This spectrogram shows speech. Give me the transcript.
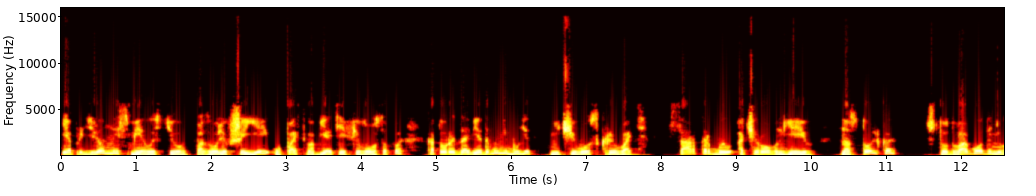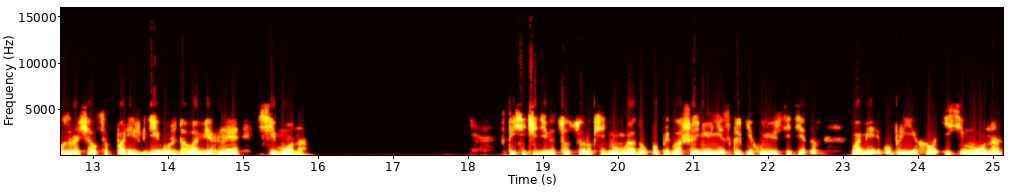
и определенной смелостью, позволившей ей упасть в объятия философа, который заведомо не будет ничего скрывать. Сартер был очарован ею настолько, что два года не возвращался в Париж, где его ждала верная Симона. В 1947 году по приглашению нескольких университетов в Америку приехала и Симона,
